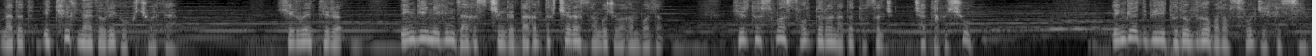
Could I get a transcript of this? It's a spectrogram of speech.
надад итгэл найдварыг өгч байлаа. Хэрвээ тэр энгийн нэгэн загасчин дагалдагчаараа сонгож байгаа бол тэр тусмаа сул дорой надад тусалж чадах биш үү? Ингээд би төлөвлөгөө боловсруулж эхэлсэн юм.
